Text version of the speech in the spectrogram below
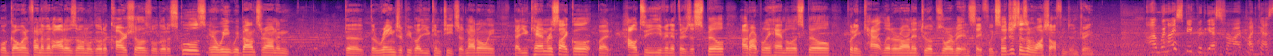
We'll go in front of an AutoZone. We'll go to car shows. We'll go to schools. You know, we, we bounce around and the the range of people that you can teach of not only that you can recycle, but how to even if there's a spill, how to properly handle a spill, putting cat litter on it to absorb it and safely, so it just doesn't wash off into the drain. Uh, when I speak with guests for my podcast,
